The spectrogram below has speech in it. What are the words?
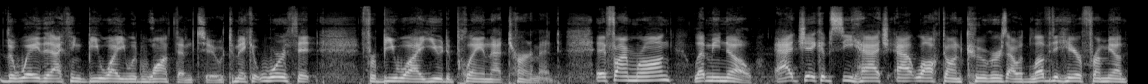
the way that I think BYU would want them to, to make it worth it for BYU to play in that tournament. If I'm wrong, let me know. At Jacob C. Hatch, at Locked On Cougars. I would love to hear from you.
